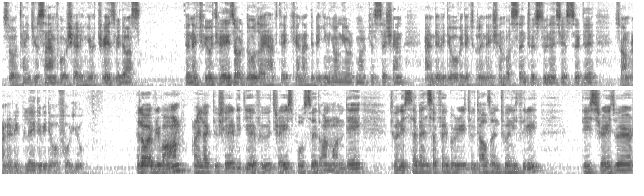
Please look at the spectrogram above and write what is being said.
so thank you sam for sharing your trades with us the next few trades are those I have taken at the beginning of New York market session and the video with explanation was sent to students yesterday so I'm gonna replay the video for you. Hello everyone, I'd like to share with you a few trades posted on Monday 27th of February 2023. These trades were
